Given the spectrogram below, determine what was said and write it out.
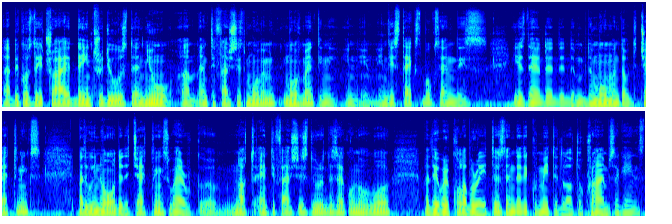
uh, because they tried they introduced a new um, anti-fascist movement movement in, in, in, in, these textbooks and this is the the, the, the movement of the Chetniks. But we know that the Chetniks were uh, not anti-fascist during the Second World War but they were collaborators and that they committed a lot of crimes against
